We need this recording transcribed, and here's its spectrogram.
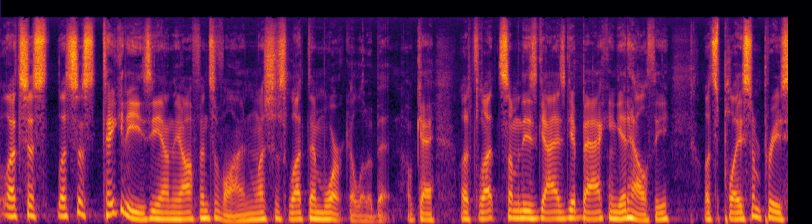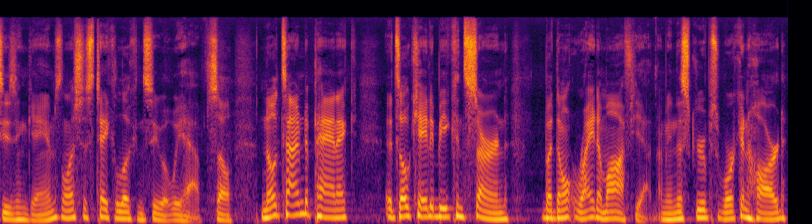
let's just let's just take it easy on the offensive line. Let's just let them work a little bit. Okay, let's let some of these guys get back and get healthy. Let's play some preseason games and let's just take a look and see what we have. So no time to panic. It's okay to be concerned, but don't write them off yet. I mean, this group's working hard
